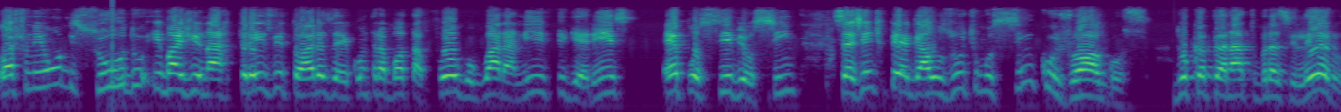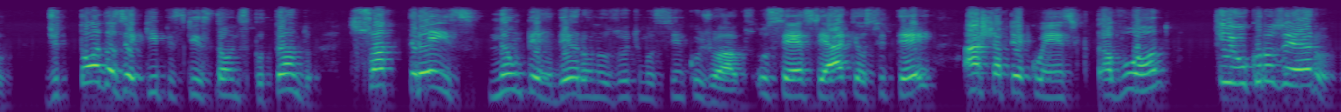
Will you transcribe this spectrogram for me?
Eu acho nenhum absurdo imaginar três vitórias aí contra Botafogo, Guarani e Figueirense. É possível sim. Se a gente pegar os últimos cinco jogos do Campeonato Brasileiro, de todas as equipes que estão disputando, só três não perderam nos últimos cinco jogos. O CSA, que eu citei, a Chapecoense, que está voando, e o Cruzeiro.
